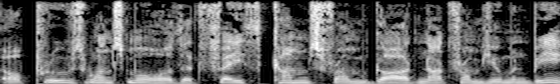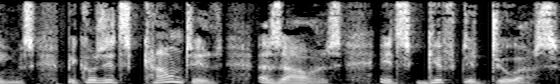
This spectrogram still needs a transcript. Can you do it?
or proves once more that faith comes from God, not from human beings, because it's counted as ours, it's gifted to us.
